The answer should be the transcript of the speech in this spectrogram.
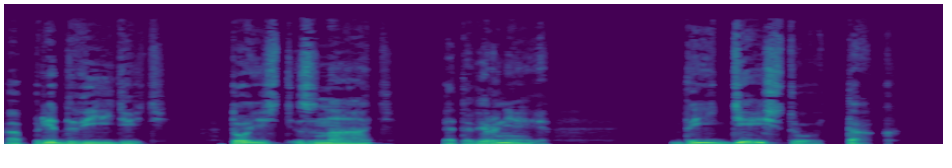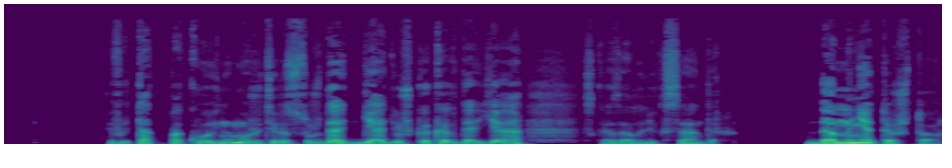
а предвидеть, то есть знать. Это вернее да и действовать так. — Вы так покойно можете рассуждать, дядюшка, когда я... — сказал Александр. — Да мне-то что?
